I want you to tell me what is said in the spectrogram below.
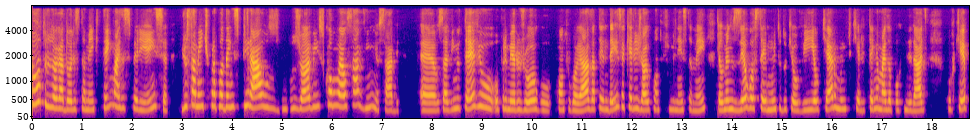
outros jogadores também que têm mais experiência justamente para poder inspirar os, os, jovens, como é o Savinho, sabe? É, o Savinho teve o, o, primeiro jogo contra o Goiás, a tendência é que ele jogue contra o Fluminense também. Pelo menos eu gostei muito do que eu vi, eu quero muito que ele tenha mais oportunidades, porque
